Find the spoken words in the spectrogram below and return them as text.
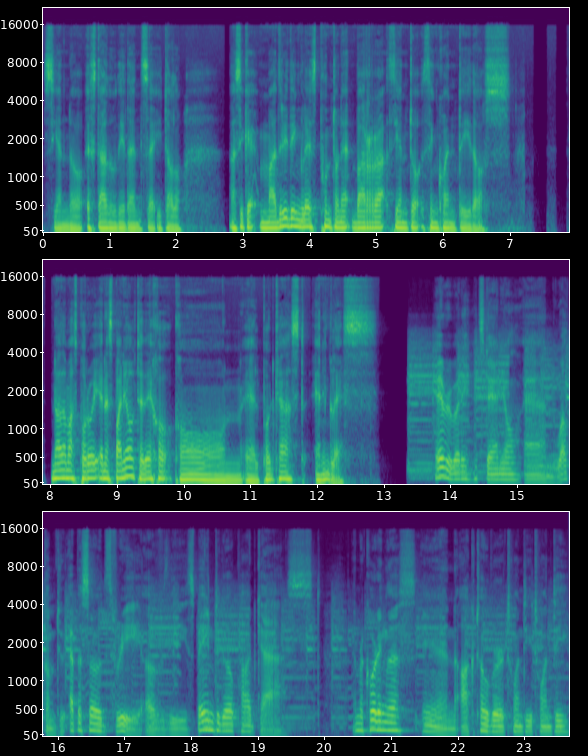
siendo estadounidense y todo. Así que madridingles.net barra 152. Nada más por hoy en español, te dejo con el podcast en inglés. Hey everybody, it's Daniel and welcome to episode 3 of the Spain to Go podcast. I'm recording this in October 2020.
